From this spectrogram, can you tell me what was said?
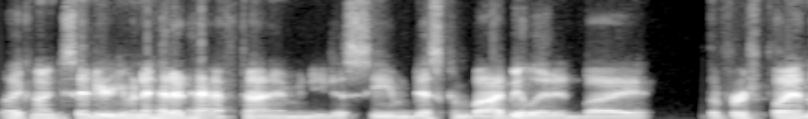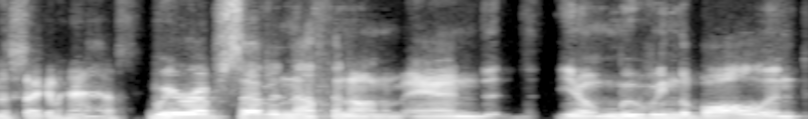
Like I said, you're even ahead at halftime and you just seem discombobulated by the first play in the second half. We were up seven nothing on them, and you know, moving the ball and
